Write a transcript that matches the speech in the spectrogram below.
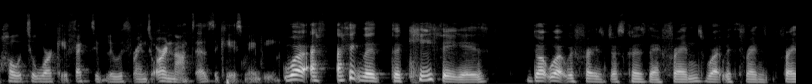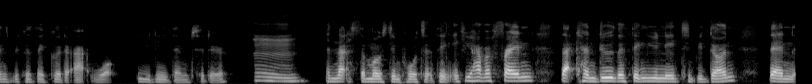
how to work effectively with friends or not as the case may be Well, I, I think the, the key thing is don't work with friends just because they're friends. Work with friends friends because they're good at what you need them to do. Mm, And that's the most important thing. If you have a friend that can do the thing you need to be done, then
